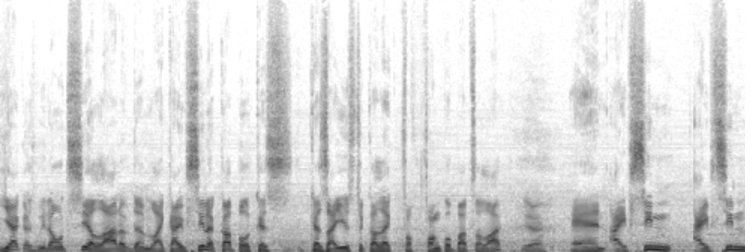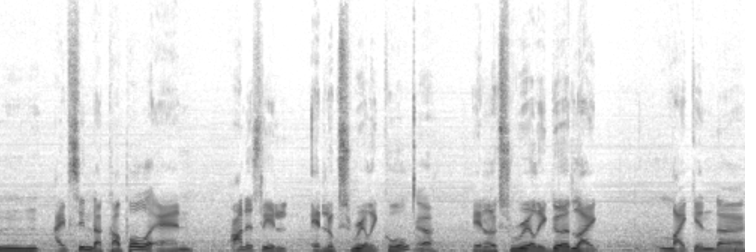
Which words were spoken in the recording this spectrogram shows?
Yeah, because we don't see a lot of them. Like I've seen a couple because because I used to collect F- Funko Pops a lot. yeah, and I've seen I've seen I've seen a couple, and honestly, it, it looks really cool. yeah, It looks really good, like like in the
